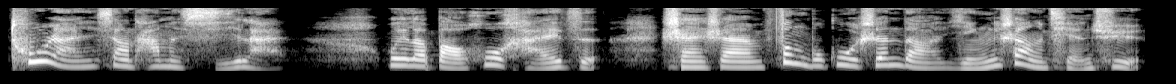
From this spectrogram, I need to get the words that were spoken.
突然向他们袭来。为了保护孩子，珊珊奋不顾身地迎上前去，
